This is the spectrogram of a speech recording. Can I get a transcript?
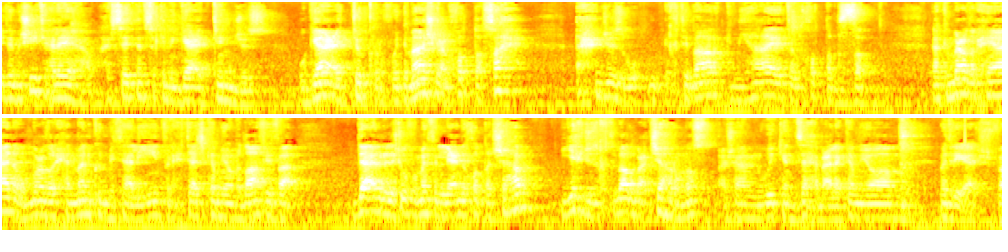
إذا مشيت عليها وحسيت نفسك إنك قاعد تنجز وقاعد تكرف وأنت ماشي على الخطة صح أحجز اختبارك نهاية الخطة بالضبط. لكن بعض الأحيان أو معظم الأحيان ما نكون مثاليين فنحتاج كم يوم إضافي فدائما اللي أشوفه مثلا اللي عنده خطة شهر يحجز اختباره بعد شهر ونص عشان الويكند سحب على كم يوم مدري إيش. ف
